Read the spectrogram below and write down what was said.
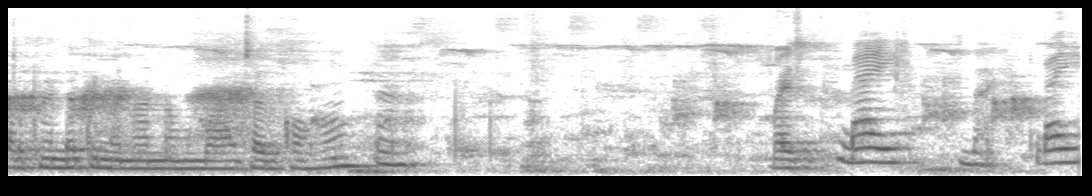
కడుపు నిండా తిన్నాను అన్నము బాగా చదువుకో బాయ్ చెప్పు. బాయ్. బాయ్ బాయ్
